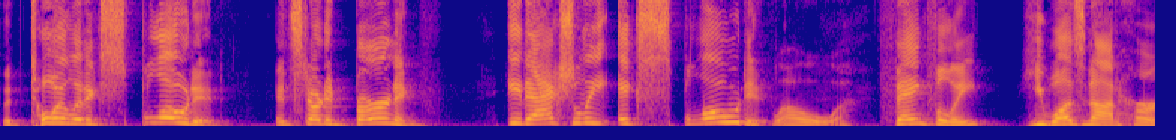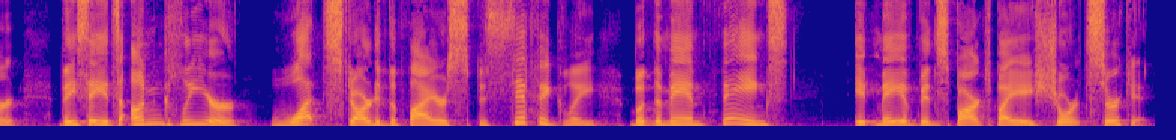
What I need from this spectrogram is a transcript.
the toilet exploded and started burning. It actually exploded. Whoa. Thankfully, he was not hurt. They say it's unclear what started the fire specifically, but the man thinks it may have been sparked by a short circuit.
